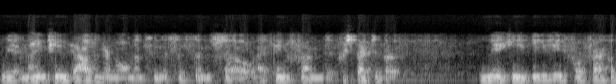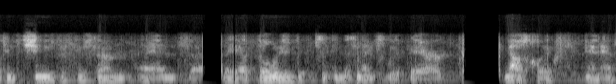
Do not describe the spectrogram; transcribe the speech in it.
We had 19,000 enrollments in the system. So I think from the perspective of making it easy for faculty to choose the system and uh, they have voted, in a sense, with their mouse clicks and have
